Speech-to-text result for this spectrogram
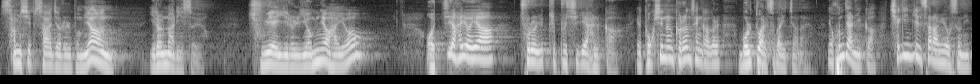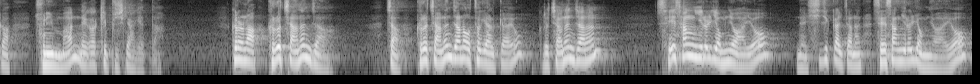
34절을 보면 이런 말이 있어요. 주의 일을 염려하여 어찌하여야 주를 기쁘시게 할까? 독신은 그런 생각을 몰두할 수가 있잖아요. 혼자니까 책임질 사람이 없으니까 주님만 내가 기쁘시게 하겠다. 그러나 그렇지 않은 자, 자, 그렇지 않은 자는 어떻게 할까요? 그렇지 않은 자는 세상 일을 염려하여, 네, 시집갈 자는 세상 일을 염려하여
